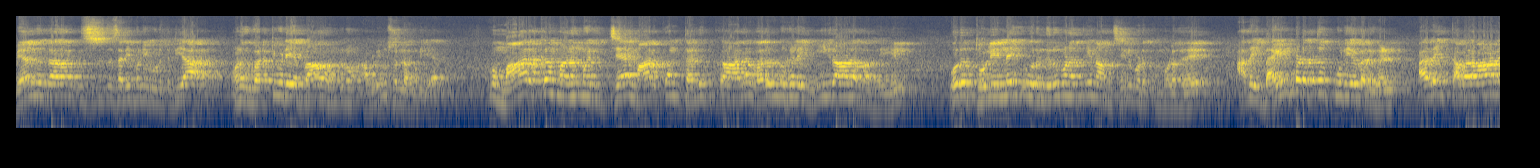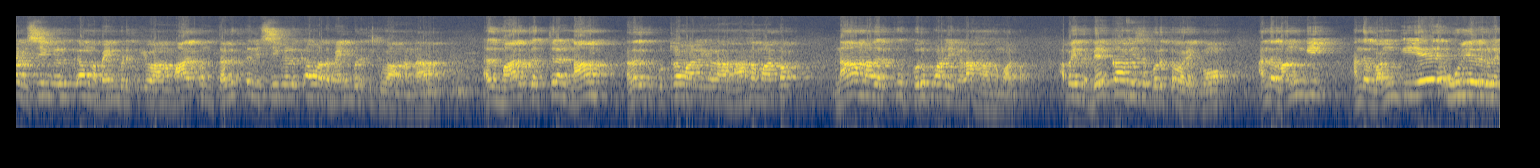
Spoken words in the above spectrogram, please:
பேங்குக்காரனுக்கு சிஸ்டத்தை சரி பண்ணி கொடுத்துட்டியா? உனக்கு வட்டியுடைய பாவம் வந்துடும் அப்படின்னு சொல்ல முடியாது. இப்போ மார்க்கம் அனுமதிச்ச மார்க்கம் தடுக்காத வரம்புகளை மீறாத வகையில் ஒரு தொழிலை ஒரு நிறுவனத்தை நாம் செயல்படுத்தும் பொழுது அதை பயன்படுத்தக்கூடியவர்கள் அதை தவறான விஷயங்களுக்கு அவங்க பயன்படுத்திக்குவாங்க மார்க்கம் தடுத்த விஷயங்களுக்கு அவங்க அதை பயன்படுத்திக்குவாங்கன்னா அது மார்க்கத்தில் நாம் அதற்கு குற்றவாளிகளாக ஆக மாட்டோம் நாம் அதற்கு பொறுப்பாளிகளாக ஆக மாட்டோம். அப்போ இந்த பேக் ஆஃபீஸை பொறுத்த வரைக்கும் அந்த வங்கி அந்த வங்கியே ஊழியர்களை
